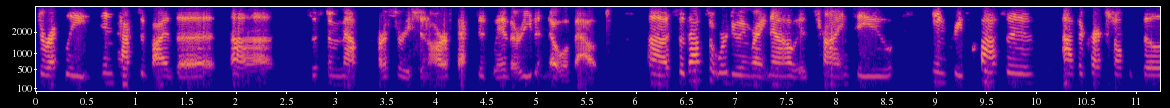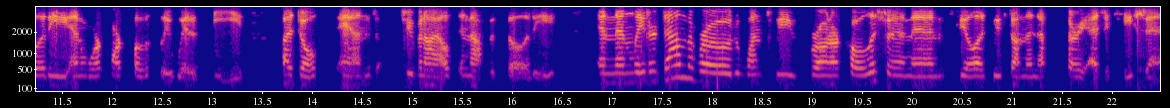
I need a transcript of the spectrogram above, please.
directly impacted by the uh, system mass incarceration are affected with or even know about. Uh, so that's what we're doing right now is trying to increase classes at the correctional facility and work more closely with the adults and juveniles in that facility. And then later down the road, once we've grown our coalition and feel like we've done the necessary education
